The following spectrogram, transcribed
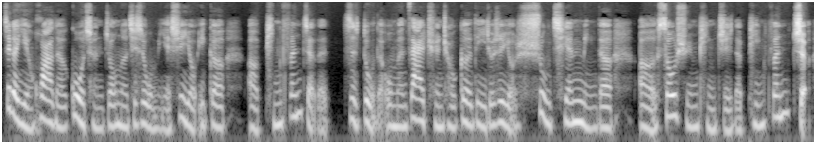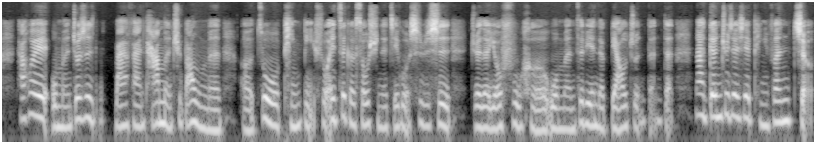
这个演化的过程。程中呢，其实我们也是有一个呃评分者的制度的。我们在全球各地就是有数千名的呃搜寻品质的评分者，他会我们就是麻烦他们去帮我们呃做评比，说诶这个搜寻的结果是不是觉得有符合我们这边的标准等等。那根据这些评分者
